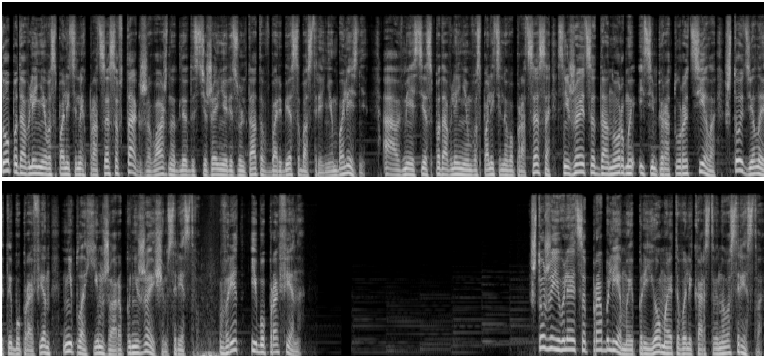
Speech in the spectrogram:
то подавление воспалительных процессов также важно для достижения результатов в борьбе с обострением болезни. А вместе с подавлением воспалительного процесса снижается до нормы и температура тела, что делает ибупрофен неплохим жаропонижающим средством. Вред ибупрофена. Что же является проблемой приема этого лекарственного средства?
